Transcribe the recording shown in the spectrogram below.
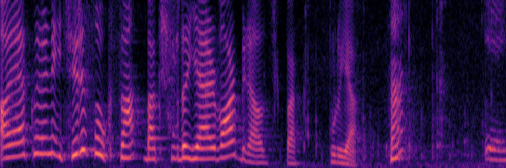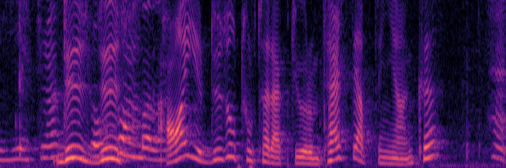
ayaklarını içeri soksan bak şurada yer var birazcık bak buraya. Ha? E, yetmez. Düz Çok düz. tombala. Hayır düz oturtarak diyorum. Ters yaptın yankı. He.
